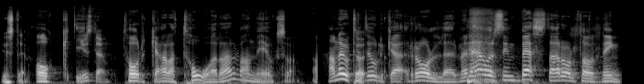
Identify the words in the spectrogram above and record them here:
just det. Och i Just det. Torka alla tårar var han med också va? Han har gjort lite olika roller, men det här var sin bästa rolltolkning.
